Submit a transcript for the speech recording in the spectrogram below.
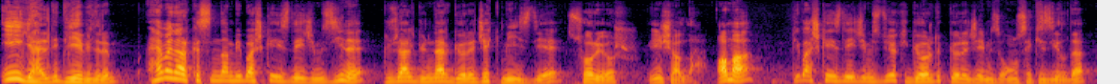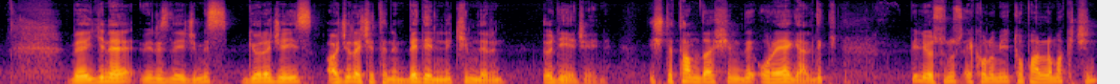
iyi geldi diyebilirim. hemen arkasından bir başka izleyicimiz yine güzel günler görecek miyiz diye soruyor inşallah. Ama bir başka izleyicimiz diyor ki gördük göreceğimizi 18 yılda. Ve yine bir izleyicimiz göreceğiz acı reçetenin bedelini kimlerin ödeyeceğini. İşte tam da şimdi oraya geldik. Biliyorsunuz ekonomiyi toparlamak için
